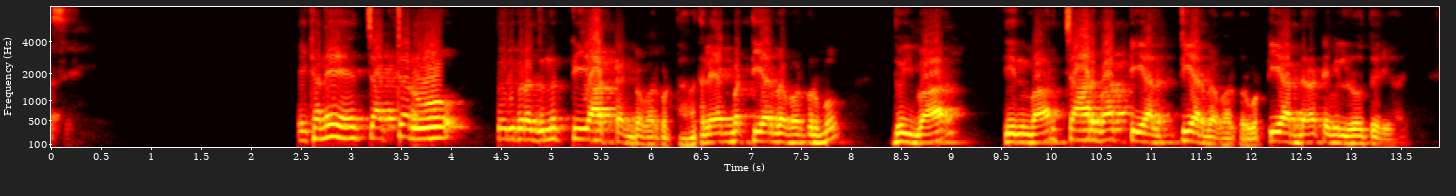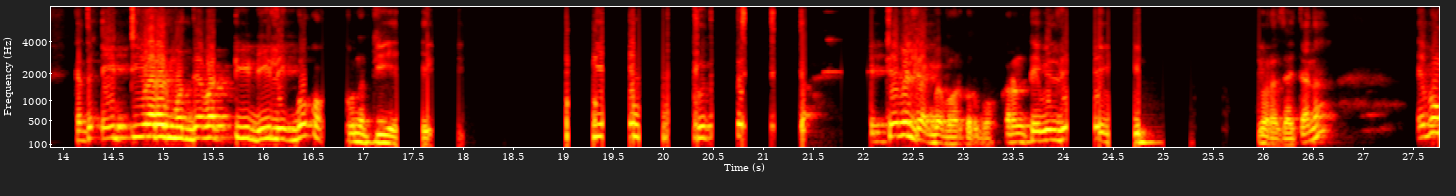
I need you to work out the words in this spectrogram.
আছে। এখানে চারটা রো তৈরি করার জন্য টি আর ট্যাগ ব্যবহার করতে হবে। তাহলে একবার টি আর ব্যবহার করব, দুইবার, তিনবার, চারবার টি আর টি আর ব্যবহার করব। টি আর দ্বারা টেবিল রো তৈরি হয়। কিন্তু এই টি আর এর মধ্যে আবার টি ডি লিখব, কখনো টি টেবিল ট্যাগ ব্যবহার করব, কারণ টেবিল দিয়ে করা যায়, তাই না? এবং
